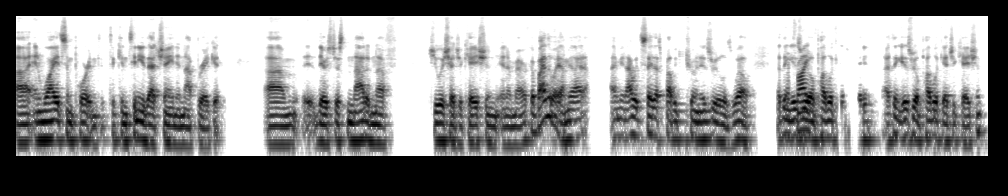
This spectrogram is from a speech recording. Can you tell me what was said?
uh, and why it's important to continue that chain and not break it um, there's just not enough Jewish education in America. By the way, I mean, I, I mean, I would say that's probably true in Israel as well. I think that's Israel right. public, I think Israel public education.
